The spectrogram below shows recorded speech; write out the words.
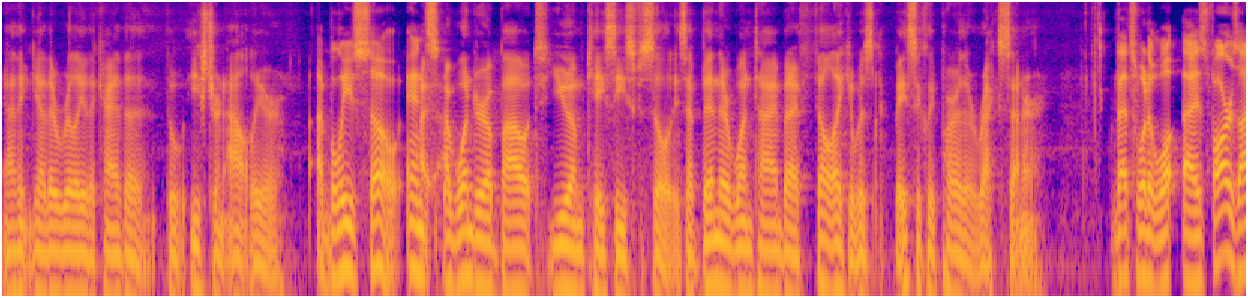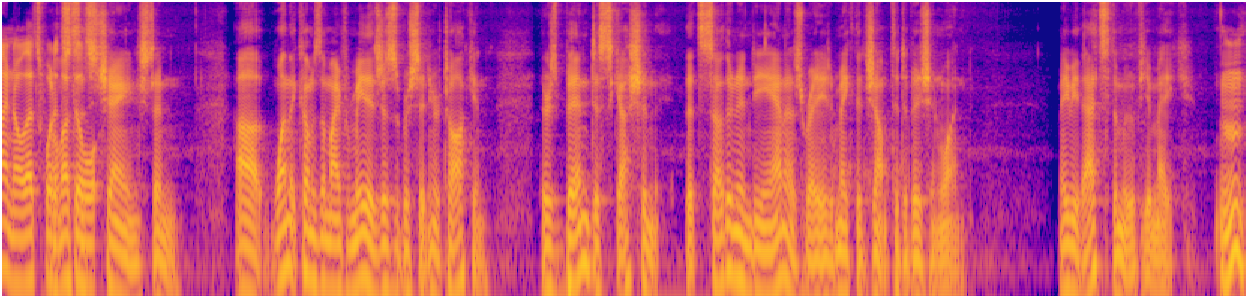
Yeah, I think yeah, they're really the kind of the, the eastern outlier. I believe so. And I wonder about UMKC's facilities. I've been there one time, but I felt like it was basically part of their rec center. that's what it was. As far as I know, that's what Unless it's still. it's changed. And uh, one that comes to mind for me is just as we're sitting here talking, there's been discussion that Southern Indiana is ready to make the jump to Division One. Maybe that's the move you make. Mm.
